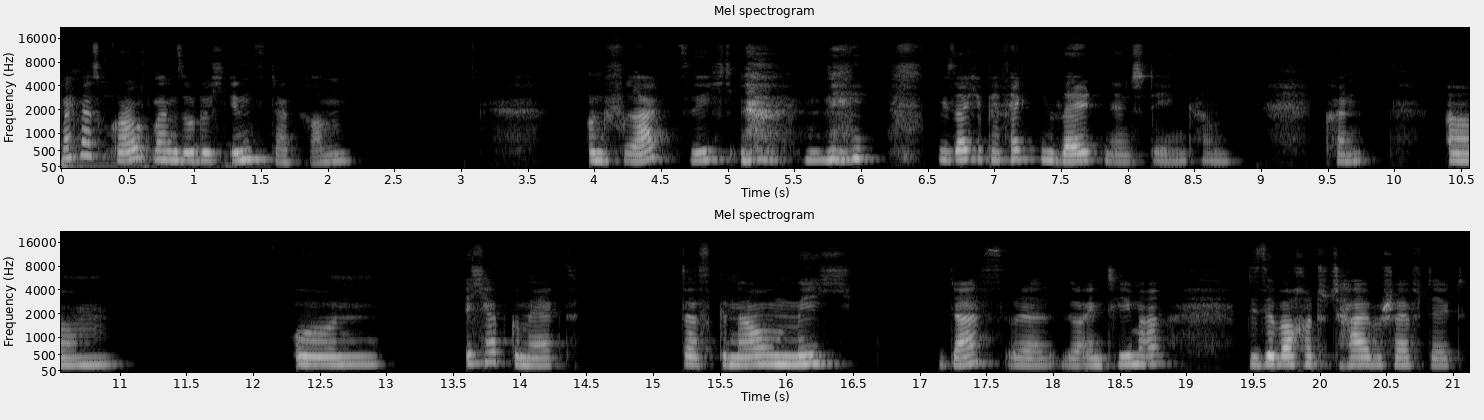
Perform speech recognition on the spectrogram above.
Manchmal scrollt man so durch Instagram und fragt sich, wie, wie solche perfekten Welten entstehen kann, können. Ähm, und ich habe gemerkt, dass genau mich das oder so ein Thema diese Woche total beschäftigt.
